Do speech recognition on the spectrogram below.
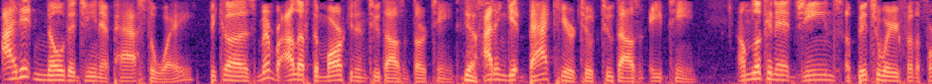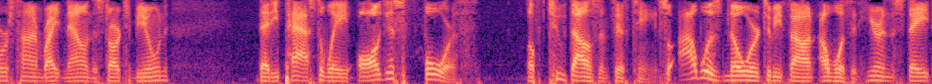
I didn't know that Gene had passed away. Because remember, I left the market in 2013. Yes. I didn't get back here till 2018. I'm looking at Gene's obituary for the first time right now in the Star Tribune that he passed away August 4th of 2015. So I was nowhere to be found. I wasn't here in the state.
